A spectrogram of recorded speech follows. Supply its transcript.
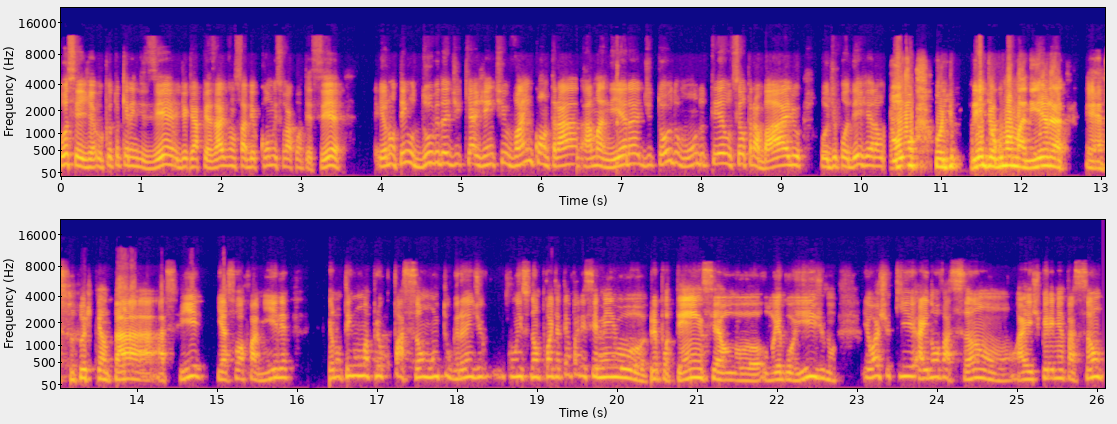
Ou seja, o que eu estou querendo dizer, de que apesar de não saber como isso vai acontecer, eu não tenho dúvida de que a gente vai encontrar a maneira de todo mundo ter o seu trabalho, ou de poder gerar o ou de poder, de alguma maneira, é, sustentar a si e a sua família eu não tenho uma preocupação muito grande com isso, não. Pode até parecer meio prepotência ou, ou, egoísmo. Eu acho que a inovação, a experimentação,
